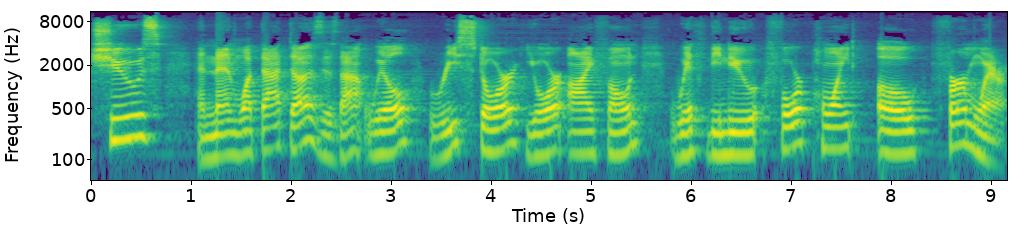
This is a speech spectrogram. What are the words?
Choose, and then what that does is that will restore your iPhone with the new 4.0 firmware.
